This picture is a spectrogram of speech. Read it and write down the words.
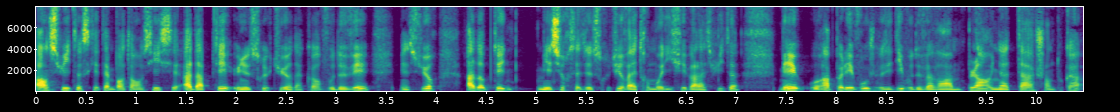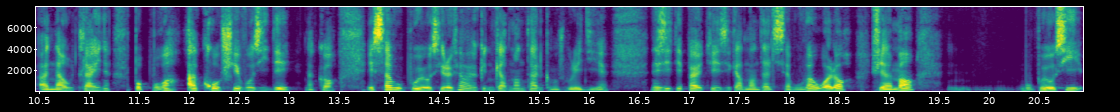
Ensuite, ce qui est important aussi, c'est adapter une structure, d'accord? Vous devez, bien sûr, adopter une... Bien sûr, cette structure va être modifiée par la suite, mais rappelez-vous, je vous ai dit, vous devez avoir un plan, une attache, en tout cas un outline, pour pouvoir accrocher vos idées, d'accord? Et ça, vous pouvez aussi le faire avec une carte mentale, comme je vous l'ai dit. Hein. N'hésitez pas à utiliser carte mentale si ça vous va, ou alors, finalement, vous pouvez aussi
